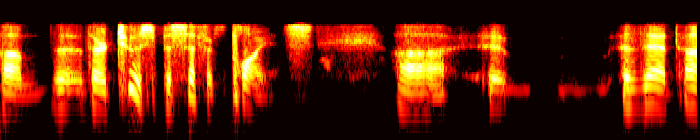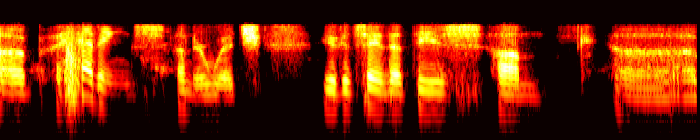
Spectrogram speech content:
um, the, there are two specific points uh, that uh, headings under which you could say that these um, uh,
